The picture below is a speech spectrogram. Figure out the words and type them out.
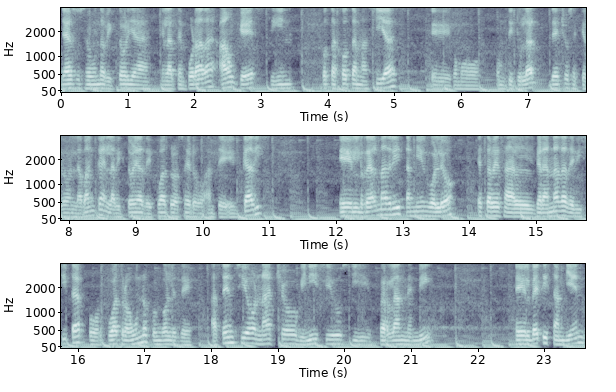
ya es su segunda victoria en la temporada, aunque es sin JJ Macías eh, como, titular. De hecho, se quedó en la banca en la victoria de 4 a 0 ante el Cádiz. El Real Madrid también goleó, esta vez al Granada de visita por 4 a 1 con goles de Asensio, Nacho, Vinicius y Ferland Mendy. El Betis también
